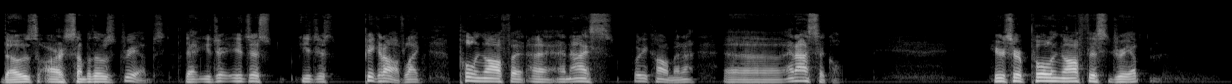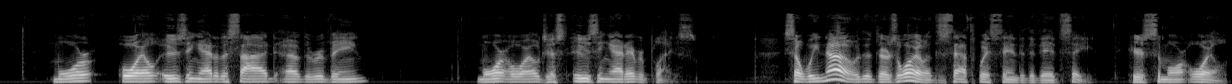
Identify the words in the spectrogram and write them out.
Those are some of those drips that you, you just you just pick it off like pulling off a, a, an ice. What do you call them? An, uh, an icicle. Here's her pulling off this drip. More oil oozing out of the side of the ravine. More oil just oozing out every place. So we know that there's oil at the southwest end of the Dead Sea. Here's some more oil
